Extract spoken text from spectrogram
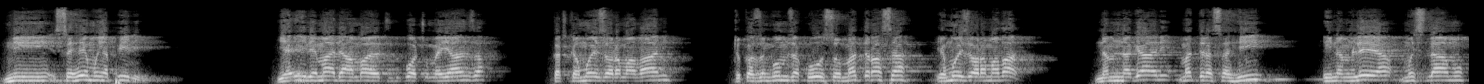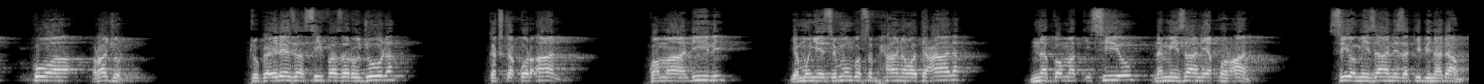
ni sehemu ya pili ya ile mada ambayo tulikuwa tumeianza katika mwezi wa ramadhani tukazungumza kuhusu madrasa ya mwezi wa ramadhani namna gani madrasa hii inamlea muislamu kuwa rajul. Tukaeleza sifa za rujula katika quran kwa maadili ya mwenyezi mungu subhanahu wa taala na kwa makisio na mizani ya quran. Sio mizani za kibinadamu.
